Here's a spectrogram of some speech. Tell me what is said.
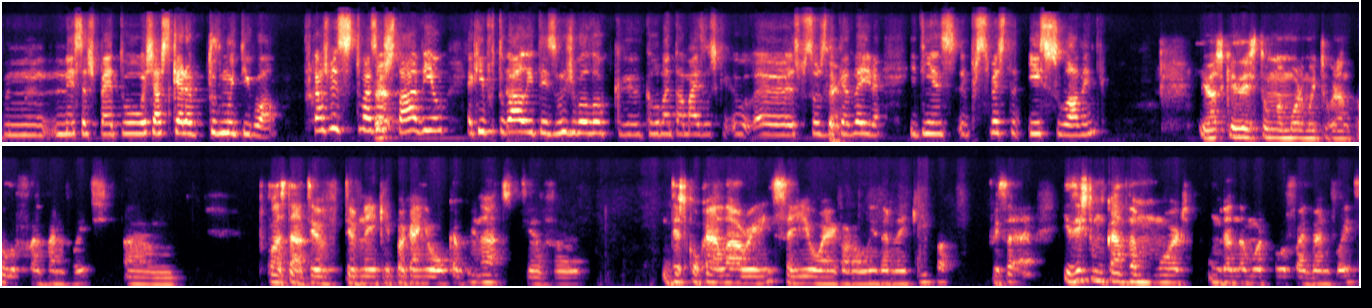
nesse aspecto ou achaste que era tudo muito igual? Porque às vezes tu vais ao é. estádio aqui em Portugal e tens um jogador que, que levanta mais as, as pessoas Sim. da cadeira e tinhas, percebeste isso lá dentro? Eu acho que existe um amor muito grande pelo Fred Van Vliet. Um, porque lá está, teve, teve na equipa, ganhou o campeonato, teve, desde que o Kyle Lowry saiu, é agora o líder da equipa. Por isso, é, existe um bocado de amor, um grande amor pelo Fred Van Vliet.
